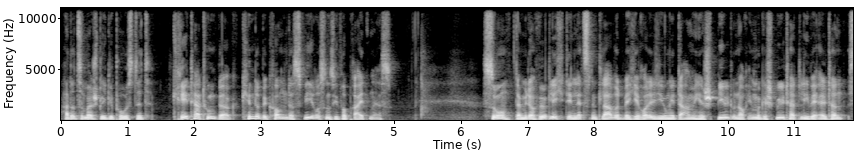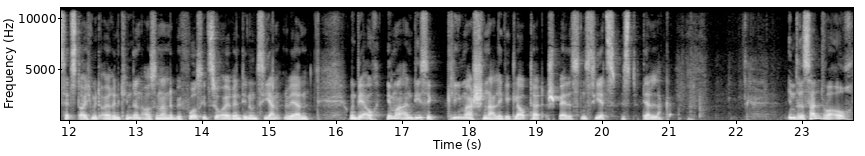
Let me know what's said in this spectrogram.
hat er zum Beispiel gepostet, Greta Thunberg, Kinder bekommen das Virus und sie verbreiten es. So, damit auch wirklich den Letzten klar wird, welche Rolle die junge Dame hier spielt und auch immer gespielt hat, liebe Eltern, setzt euch mit euren Kindern auseinander, bevor sie zu euren Denunzianten werden. Und wer auch immer an diese Klimaschnalle geglaubt hat, spätestens jetzt ist der Lack. Interessant war auch,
